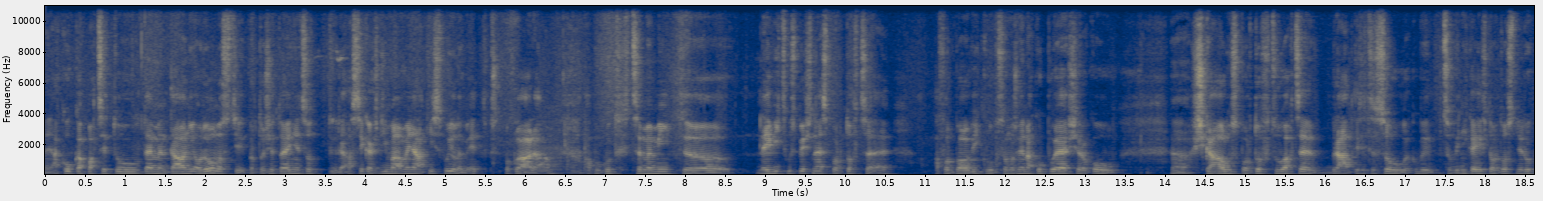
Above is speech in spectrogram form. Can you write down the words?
nějakou kapacitu té mentální odolnosti, protože to je něco, kde asi každý máme nějaký svůj limit, předpokládám. A pokud chceme mít nejvíc úspěšné sportovce, a fotbalový klub samozřejmě nakupuje širokou škálu sportovců a chce brát i ty, co jsou, jakoby, co vynikají v tomto směru,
